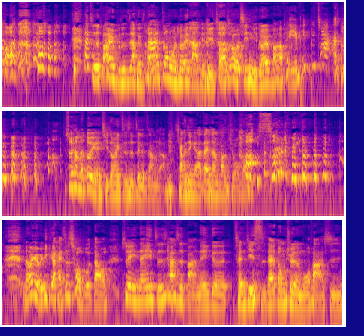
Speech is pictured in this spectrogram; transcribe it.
他其实发音不是这样子，但他中文都会打皮皮剉，所以我心里都会帮他配音皮皮剉。所以他们队员其中一只是这个蟑螂，强行给他戴上棒球帽。好帅。然后有一个还是凑不到，所以那一只他是把那个曾经死在洞穴的魔法师，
